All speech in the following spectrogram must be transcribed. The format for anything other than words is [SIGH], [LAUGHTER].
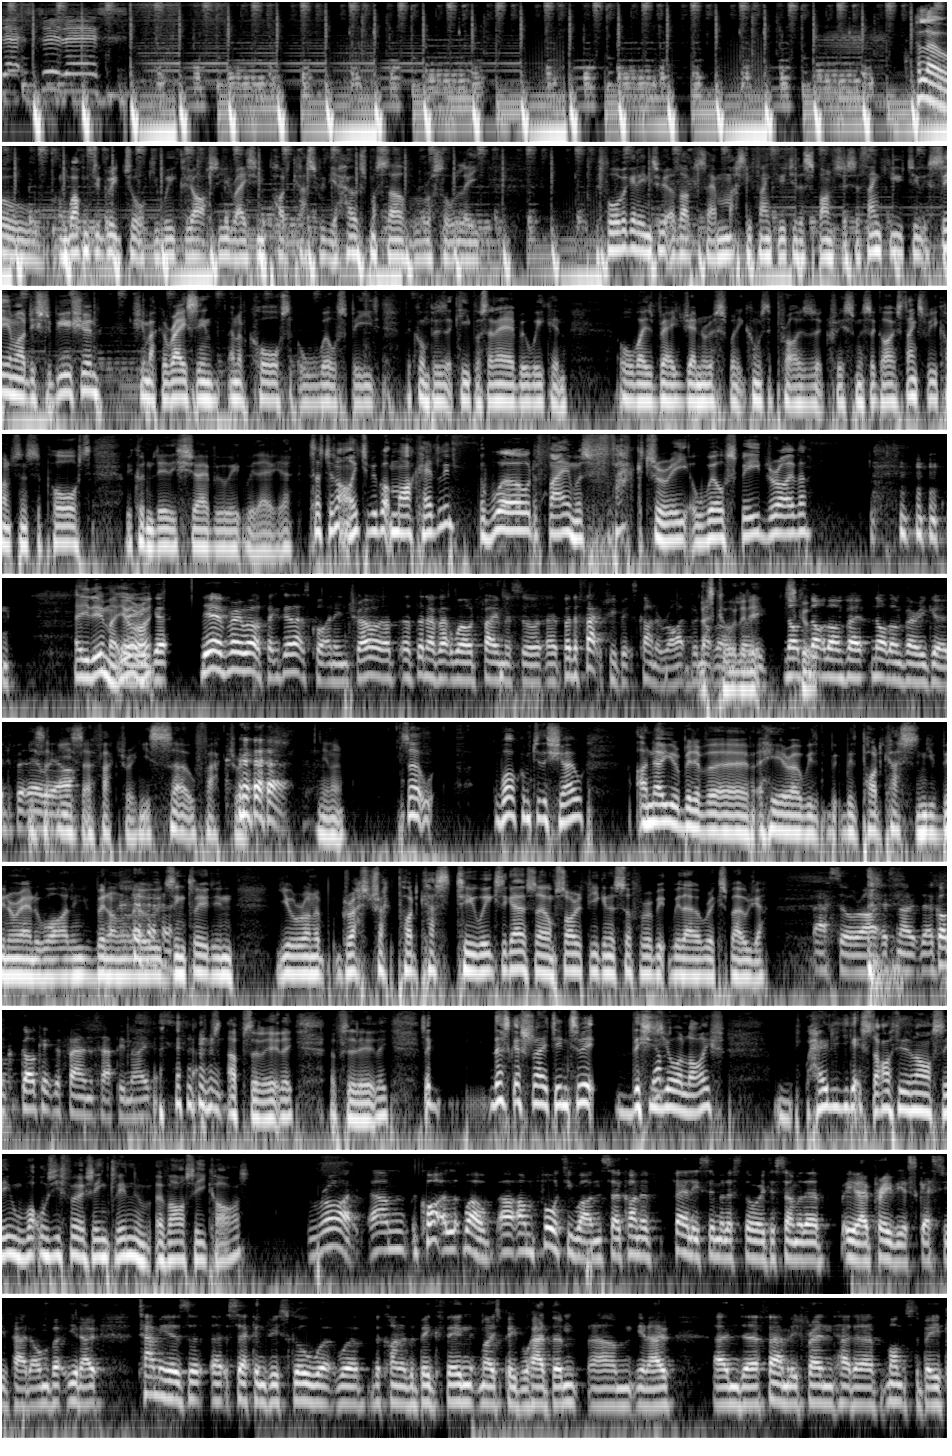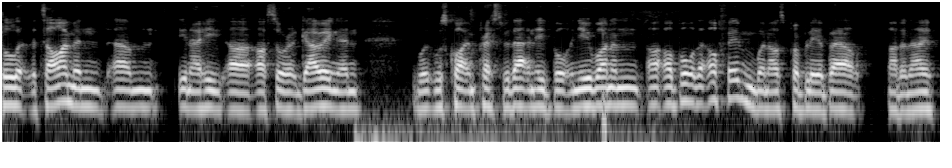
Let's do this. Hello, and welcome to Grid Talk, your weekly RC racing podcast with your host, myself, Russell Lee. Before we get into it, I'd like to say a massive thank you to the sponsors. So, thank you to CML Distribution, Schumacher Racing, and of course, Willspeed, the companies that keep us on air every week and always very generous when it comes to prizes at Christmas. So, guys, thanks for your constant support. We couldn't do this show every week without you. So, tonight we've got Mark Headling, a world famous factory Willspeed driver. [LAUGHS] How you doing, mate? You There all you. Yeah, very well, thanks. Yeah, that's quite an intro. I, I don't know about world famous or, uh, but the factory bit's kind of right. But That's not cool, isn't very, it? Not, cool. not I'm very, not that I'm very good, but there You're we so, are. you're so factory. You're so factory. [LAUGHS] you know. So, welcome to the show. I know you're a bit of a, a hero with with podcasts, and you've been around a while, and you've been on loads, [LAUGHS] including you were on a grass track podcast two weeks ago. So I'm sorry if you're going to suffer a bit with overexposure. That's all right. It's no, I've got, got to keep the fans happy, mate. [LAUGHS] absolutely, absolutely. So let's get straight into it. This is Yep. your life. How did you get started in RC, and what was your first inkling of, of RC cars? Right. Um, quite a, well. Uh, I'm 41, so kind of fairly similar story to some of the you know previous guests you've had on. But you know, Tamiya's at, at secondary school were, were the kind of the big thing. Most people had them. Um, you know, and a family friend had a monster beetle at the time, and um, you know he uh, I saw it going and w- was quite impressed with that, and he bought a new one, and I, I bought that off him when I was probably about I don't know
